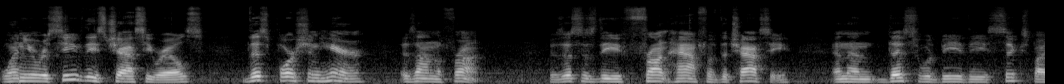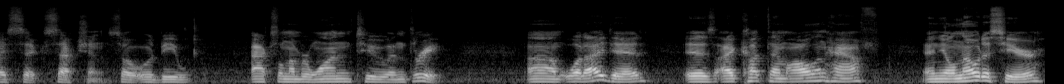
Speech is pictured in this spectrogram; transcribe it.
when you receive these chassis rails, this portion here is on the front. Because this is the front half of the chassis. And then this would be the 6x6 section. So it would be axle number 1, 2, and 3 um, what I did is I cut them all in half and you'll notice here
